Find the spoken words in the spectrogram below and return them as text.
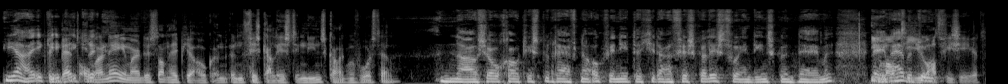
Ja, ik... U bent ik, ondernemer, dus dan heb je ook een, een fiscalist in dienst, kan ik me voorstellen. Nou, zo groot is het bedrijf nou ook weer niet dat je daar een fiscalist voor in dienst kunt nemen. Nee, iemand die u adviseert?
